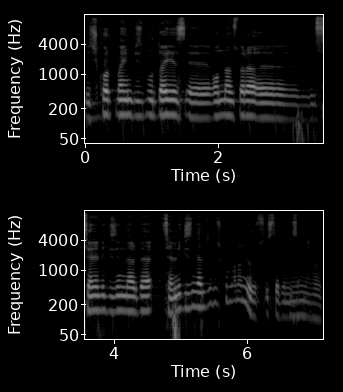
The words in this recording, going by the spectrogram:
Hiç korkmayın biz buradayız. E, ondan sonra e, senelik izinlerde senelik izinlerimizi biz kullanamıyoruz istediğimiz zaman. Evet.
